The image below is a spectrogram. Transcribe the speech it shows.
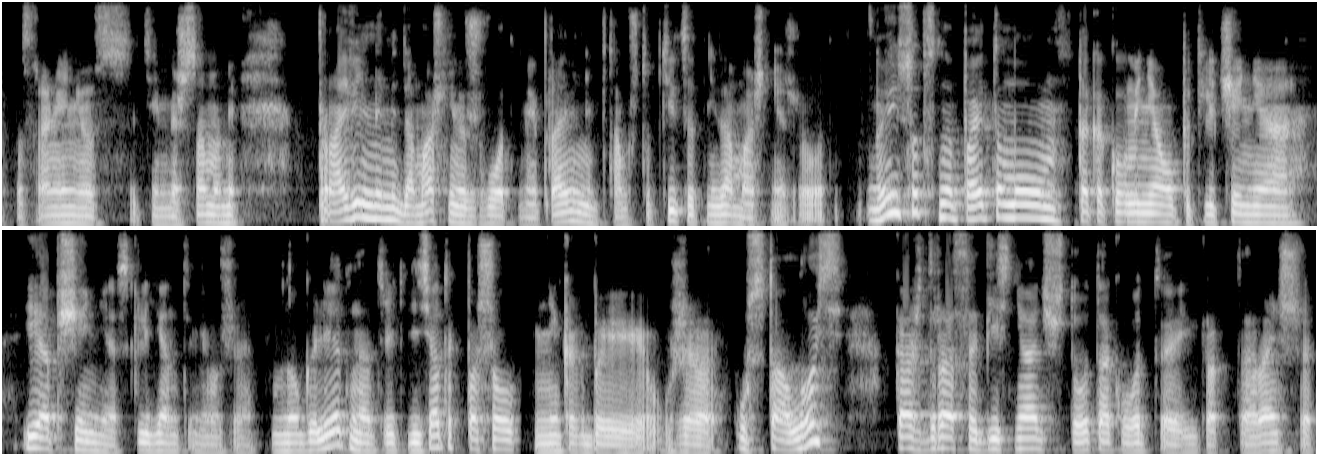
по сравнению с теми же самыми правильными домашними животными. Правильными, потому что птица – это не домашнее животное. Ну и, собственно, поэтому, так как у меня опыт лечения и общения с клиентами уже много лет, на третий десяток пошел, мне как бы уже усталось каждый раз объяснять, что так вот, э, и как-то раньше,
